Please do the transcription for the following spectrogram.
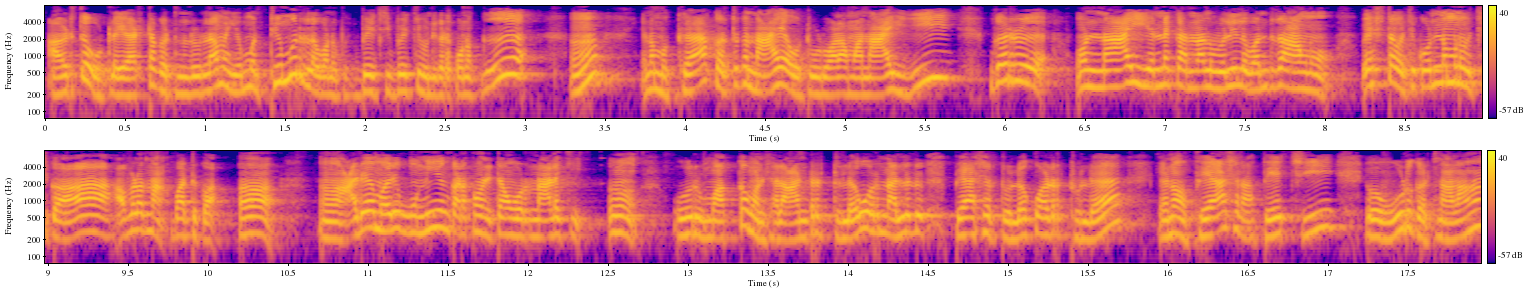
அடுத்த வீட்டில் எட்ட கட்டணும் இல்லாமல் எம்ம திமிரில் உனக்கு பேச்சு பேச்சு வந்து உனக்கு. நம்ம கேட்கறதுக்கு நாயை விட்டு விடுவாளாமா நாய்? கரு உன் நாய் என்ன கண்ணாலும் வெளியில் வந்து ஆகணும். வெஸ்ட்டை வச்சு கொண்டமனு வச்சுக்கா. அவ்வளோதான் பார்த்துக்கோ ஆ? ஆ, அதே மாதிரி உன்னையும் கடக்க வேண்டிட்டான் ஒரு நாளைக்கு. ம் ஒரு மக்க மனுஷன் அன்றட்டுல ஒரு நல்லது பேசட்டுல குடட்டுல ஏன்னா பேசுகிறா பேச்சு இவன் வீடு கட்டினாலாம்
